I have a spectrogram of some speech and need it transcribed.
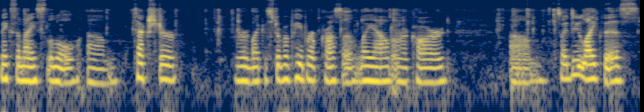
Makes a nice little um, texture for like a strip of paper across a layout or a card. Um, so I do like this.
